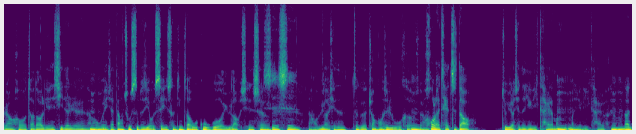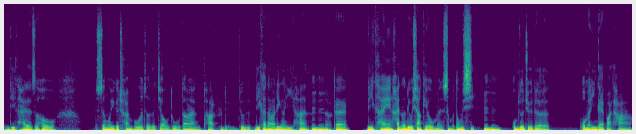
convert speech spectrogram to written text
然后找到联系的人，然后问一下当初是不是有谁曾经照顾过于老先生？是是。然后于老先生这个状况是如何？所以后来才知道，就于老先生已经离开了嘛，已经离开了。那离开了之后。身为一个传播者的角度，当然他就是离开，当然令人遗憾。嗯哼，但离开还能留下给我们什么东西？嗯哼，我们就觉得我们应该把它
